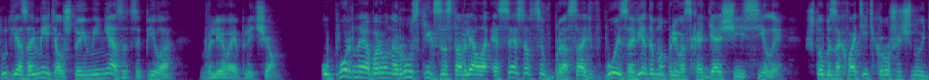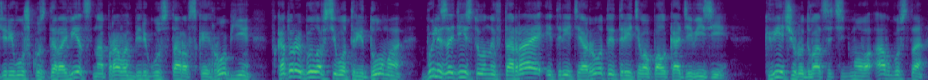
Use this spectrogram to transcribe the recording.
Тут я заметил, что и меня зацепило в левое плечо. Упорная оборона русских заставляла эсэсовцев бросать в бой заведомо превосходящие силы – чтобы захватить крошечную деревушку Здоровец на правом берегу Старовской Робьи, в которой было всего три дома, были задействованы вторая и третья роты третьего полка дивизии. К вечеру 27 августа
